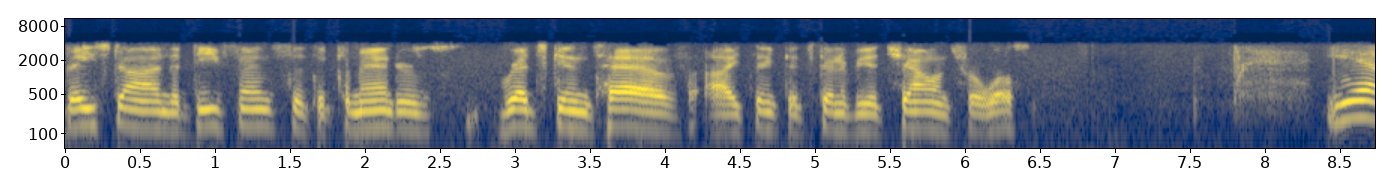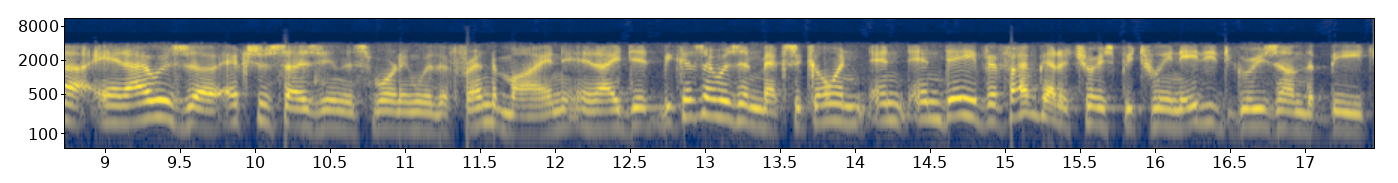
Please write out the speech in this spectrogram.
based on the defense that the Commanders Redskins have, I think it's going to be a challenge for Wilson. Yeah, and I was uh, exercising this morning with a friend of mine, and I did because I was in Mexico. And and and Dave, if I've got a choice between 80 degrees on the beach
